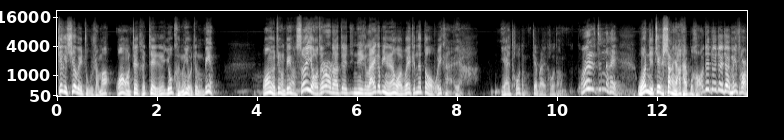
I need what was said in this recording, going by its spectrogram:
这个穴位主什么，往往这可这人有可能有这种病，往往有这种病。所以有的时候呢，这那个来个病人，我我也跟他逗，我一看，哎呀，你爱头疼，这边也头疼。我说真的嘿，我说你这个上牙还不好。对对对对，没错，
